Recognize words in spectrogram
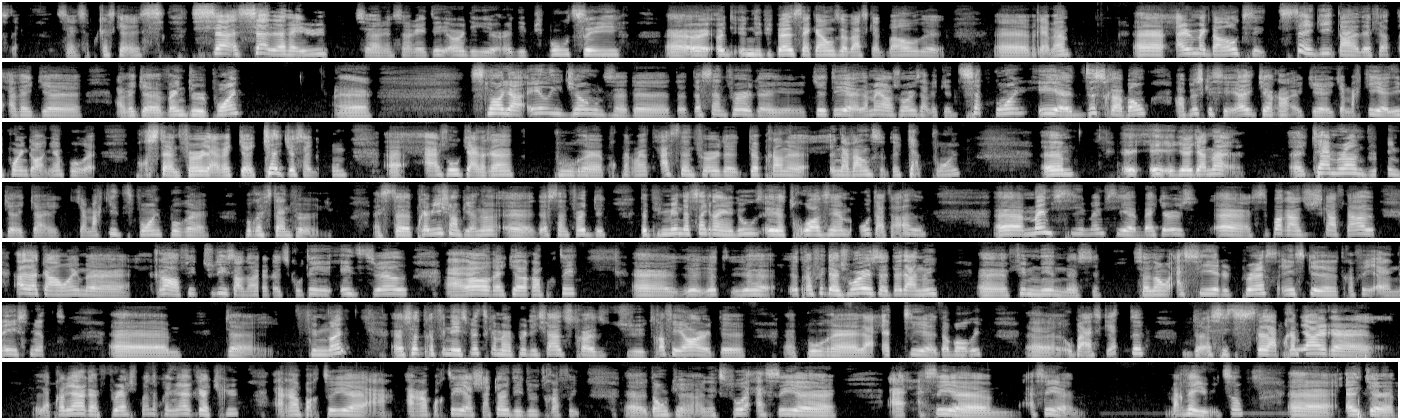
C'est presque si, si, elle avait eu, ça, aurait été un des, un des plus beaux tirs, euh, une des plus belles séquences de basketball, euh, vraiment. Harry McDonald s'est distingué dans la défaite avec avec 22 points. Sinon, il y a Haley Jones de, de, de Stanford euh, qui a été euh, la meilleure joueuse avec 17 points et 10 euh, rebonds. En plus que c'est elle qui a, qui, a, marqué les points gagnants pour, pour Stanford avec quelques secondes à jouer au cadran pour, pour permettre à Stanford de, de prendre une avance de 4 points. Et, et, il y a également Cameron Brink qui a, qui a marqué 10 points pour, pour Stanford. Euh, c'est le premier championnat euh, de Stanford depuis 1992 et le troisième au total. Euh, même si même si euh, Beckers euh, s'est pas rendu jusqu'en finale, elle a quand même euh, tous les honneurs du côté individuel alors qu'elle a remporté le, le, trophée de joueuse de l'année féminine selon Associated Press ainsi que le trophée Naismith de féminin. Euh, ça, le trophée Naismith, c'est comme un peu l'équivalent du, trophée Hart euh, pour euh, la NCAA euh, au basket. C'était la première la première freshman, la première recrue à remporter à, remporter chacun des deux trophées. donc un exploit assez assez assez merveilleux, disons. elle que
